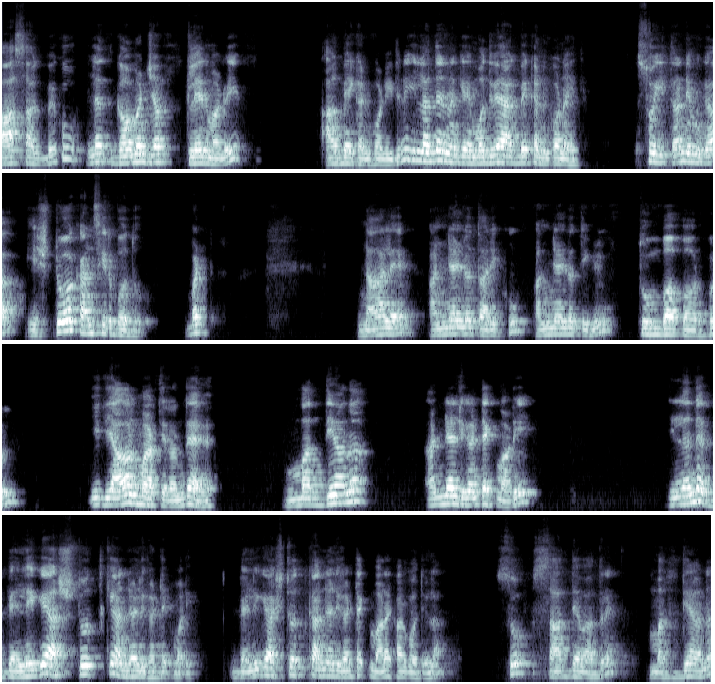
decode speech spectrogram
ಪಾಸ್ ಆಗ್ಬೇಕು, ಇಲ್ಲ ಗೌರ್ಮೆಂಟ್ ಜಾಬ್ ಕ್ಲಿಯರ್ ಮಾಡಿ ಆಗ್ಬೇಕು ಅನ್ಕೊಂಡಿದ್ದೀನಿ. ಇಲ್ಲಾಂದ್ರೆ ನನಗೆ ಮದುವೆ ಆಗ್ಬೇಕು ಅನ್ಕೊಂಡೈತಿ ಸೊ ಈ ತರ ನಿಮ್ಗೆ ಎಷ್ಟೋ ಕನ್ಸಿರ್ಬೋದು ಬಟ್ ನಾಳೆ ಹನ್ನೆರಡು ತಾರೀಕು ಹನ್ನೆರಡು ತಿಂಗಳು ತುಂಬಾ ಪವರ್ಫುಲ್ ಇದು ಯಾವಾಗ ಮಾಡ್ತೀರಂದ್ರೆ ಮಧ್ಯಾಹ್ನ ಹನ್ನೆರಡು ಗಂಟೆಗೆ ಮಾಡಿ, ಇಲ್ಲಾಂದ್ರೆ ಬೆಳಿಗ್ಗೆ ಅಷ್ಟೊತ್ತಿಗೆ ಹನ್ನೆರಡು ಗಂಟೆಗೆ ಮಾಡಿ. ಬೆಳಿಗ್ಗೆ ಅಷ್ಟೊತ್ತಿಗೆ ಹನ್ನೆರಡು ಗಂಟೆಗೆ ಮಾಡಕ್ ಆಗೋದಿಲ್ಲ. ಸೊ ಸಾಧ್ಯವಾದ್ರೆ ಮಧ್ಯಾಹ್ನ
